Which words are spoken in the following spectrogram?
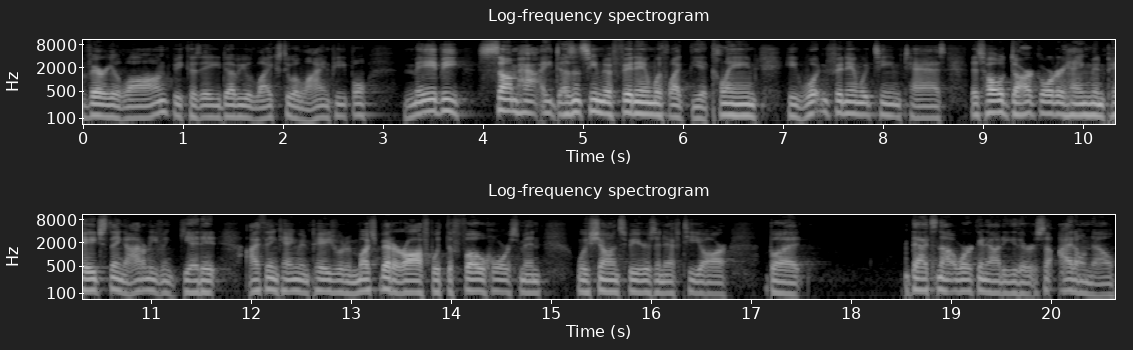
very long because AEW likes to align people. Maybe somehow he doesn't seem to fit in with like the acclaimed. He wouldn't fit in with Team Taz. This whole Dark Order Hangman Page thing, I don't even get it. I think Hangman Page would have been much better off with the faux horsemen with Shawn Spears and FTR, but that's not working out either. So I don't know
